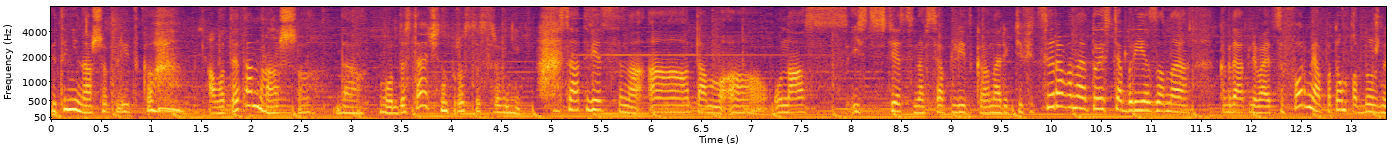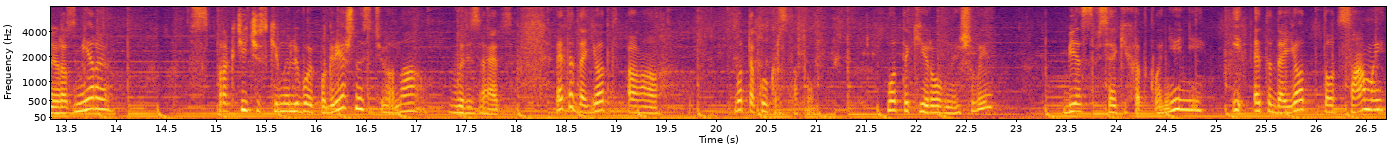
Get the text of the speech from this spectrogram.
Это не наша плитка, а вот это наша, да. Вот достаточно просто сравнить. Соответственно, а, там а, у нас, естественно, вся плитка, она ректифицированная, то есть обрезанная, когда отливается в форме, а потом под нужные размеры с практически нулевой погрешностью она вырезается. Это дает а, вот такую красоту. Вот такие ровные швы, без всяких отклонений. И это дает тот самый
